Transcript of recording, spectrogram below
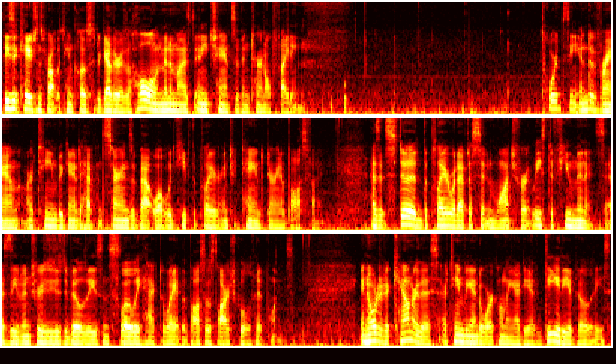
These occasions brought the team closer together as a whole and minimized any chance of internal fighting. Towards the end of RAM, our team began to have concerns about what would keep the player entertained during a boss fight. As it stood, the player would have to sit and watch for at least a few minutes as the adventurers used abilities and slowly hacked away at the boss's large pool of hit points. In order to counter this, our team began to work on the idea of deity abilities.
